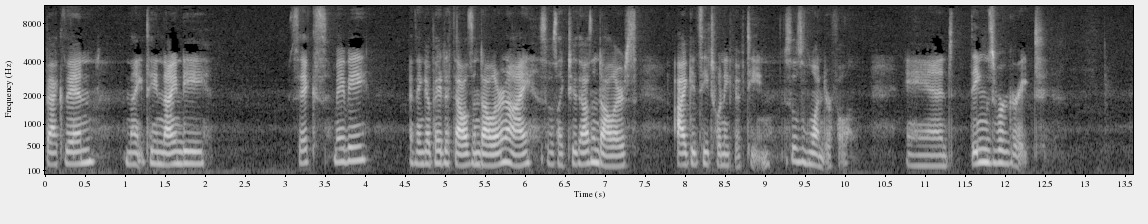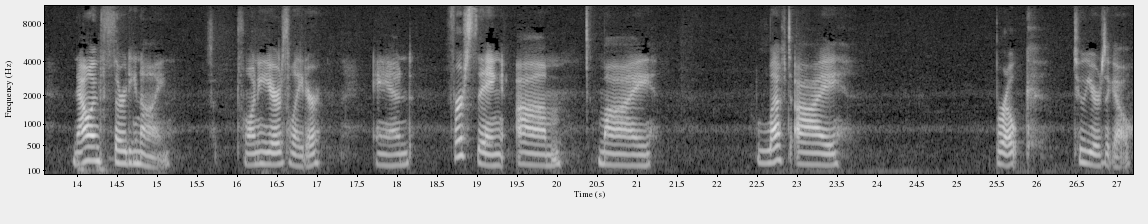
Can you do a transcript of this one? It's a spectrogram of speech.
back then, 1996 maybe, I think I paid a $1,000 an eye, so it was like $2,000. I could see 2015. So it was wonderful. And things were great. Now I'm 39, so 20 years later. And first thing, um, my left eye broke two years ago.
